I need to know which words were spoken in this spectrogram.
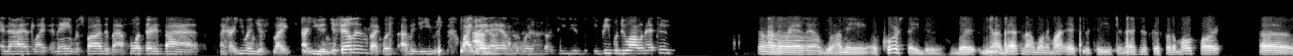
and now it's like, and they ain't responded by 4:35. Like, are you in your like? Are you in your feelings? Like, what's? I mean, do you? Why you No, ain't no, answer? no, no, What's, like, do you do people do all of that too? Um, well, I mean, of course they do, but now that's not one of my expertise, and that's just because for the most part, uh,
